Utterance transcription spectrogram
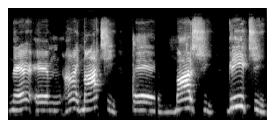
né? É, ai, mate, é, marche, grite,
